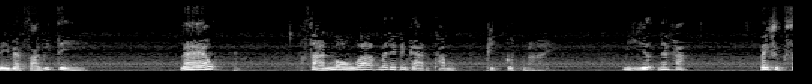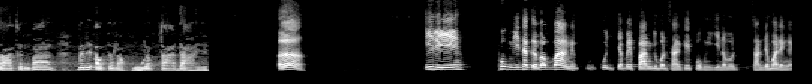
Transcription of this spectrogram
ณีแบบสาวิตรีแล้วศาลมองว่าไม่ได้เป็นการทำผิดกฎหมาย มีเยอะนะคะ ไปศึกษากันบ้าง ไม่ได้เอาแต่หลับหูหลับตาด่าอย่างเออ อีหลีพรุ่งนี้ถ้าเกิดว่าว่างเนี่ยกูจะไปฟังอยู่บนศาลไกรฟงจริงๆนะศาลจะว่ายังไง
